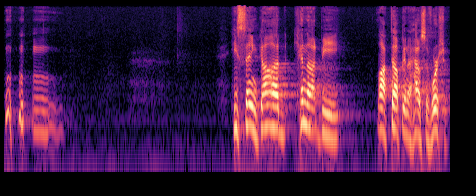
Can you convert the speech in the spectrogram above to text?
He's saying God cannot be locked up in a house of worship.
